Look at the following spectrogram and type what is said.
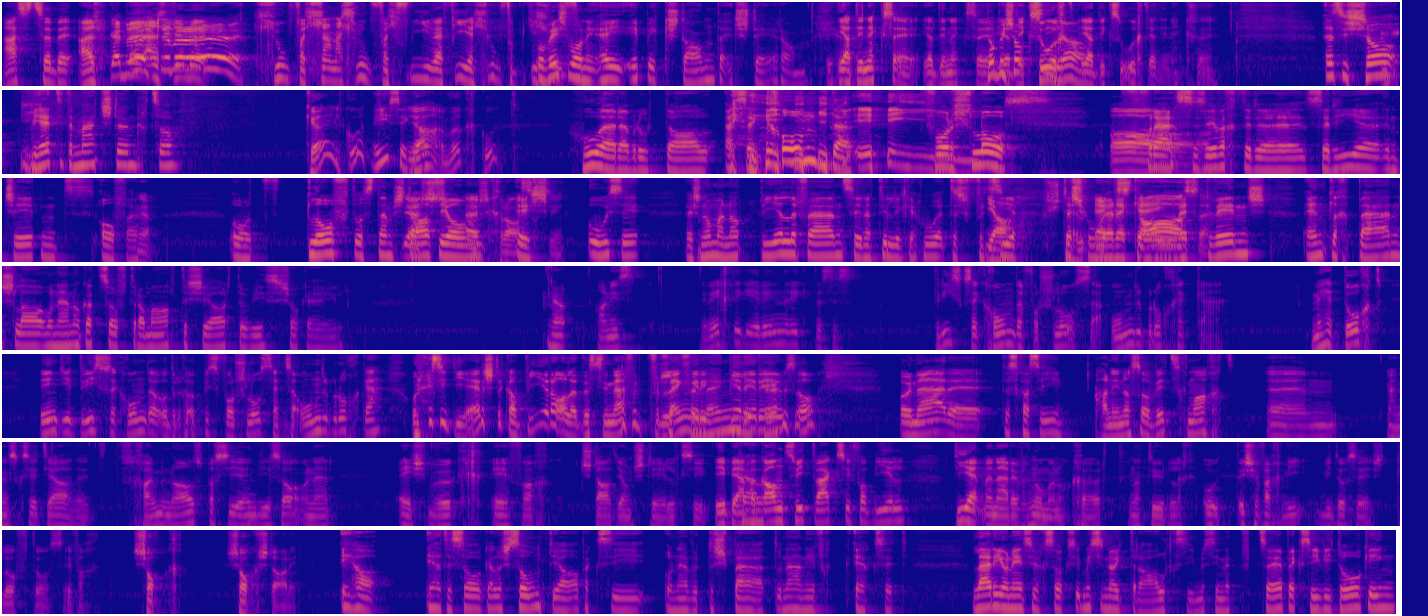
SCB, SCB, SCB. Schlufen, zusammen, schlufen, vier, vier, schlufen, vier, Und weißt du, wo ich, hey, ich bin gestanden in der Stehrampe. Ich habe dich nicht gesehen. Ich habe dich nicht gesehen. Du bist schon gesucht. ja. Ich habe dich gesucht, ich habe dich nicht gesehen. Es ist schon, wie hätte der Match gedacht, so Geil, gut. easy, gell? Ja, wirklich gut. Hure brutal. Eine Sekunde vor Schluss Oh. fressen sie einfach der äh, Serie entscheidend offen. Ja. Und die Luft aus dem Stadion Ja, es ist- ist krass ist raus. Hast nur noch die Bieler Fans, sind natürlich ein Hu- das ist für Ja, sie, das ist geil. Wenn du gewinnst, endlich Bern schlagen und auch noch so auf dramatische Art und Weise, schon geil. Ja. Habe ich es richtig in Erinnerung, dass es 30 Sekunden vor Schluss einen Unterbruch hat gegeben Man hat gedacht, in die 30 Sekunden oder etwas vor Schluss hat es einen Unterbruch gegeben und dann sind die ersten Bier holen, das sind einfach die Verlängerung, Verlängerung, Bier ja. und so. Und dann äh, Das kann sein. habe ich noch so einen Witz gemacht. Ähm, und ich so gesagt, ja, das kann immer noch alles passieren. Irgendwie so. Und er ist wirklich einfach das Stadion still gewesen. Ich bin Gell. eben ganz weit weg von Biel. Die hat man dann einfach nur noch gehört, natürlich. Und es ist einfach, wie, wie du siehst, die Luft aus. Einfach Schock. Schockstarre. Ich habe ich hab das so, gell, es war Sonntagabend gewesen, und dann wird es spät. Und dann habe ich einfach ich hab gesagt, Larry und ich waren so, gewesen, wir waren neutral. Gewesen. Wir waren nicht verzeben, gewesen, wie da ging.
